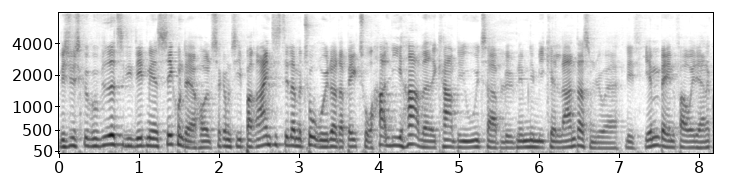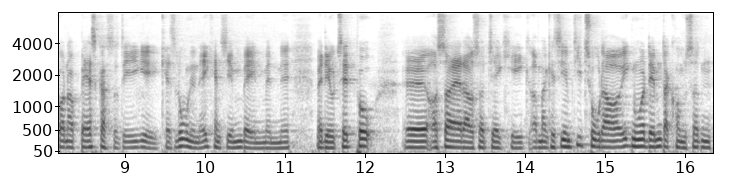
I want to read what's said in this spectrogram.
Hvis vi skal gå videre til de lidt mere sekundære hold, så kan man sige, at Bahrain de stiller med to rytter, der begge to har lige har været i kamp i ugetabeløb, nemlig Michael Lander, som jo er lidt hjemmebanefavorit. Han er godt nok basker, så det er ikke, Katalonien er ikke hans hjemmebane, men, øh, men det er jo tæt på. Øh, og så er der jo så Jack Hague. Og man kan sige, at de to, der er jo ikke nogen af dem, der kom sådan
